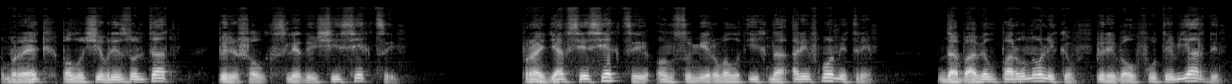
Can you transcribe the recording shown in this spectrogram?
Брэк, получив результат, перешел к следующей секции. Пройдя все секции, он суммировал их на арифмометре, добавил пару ноликов, перевел футы в ярды —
